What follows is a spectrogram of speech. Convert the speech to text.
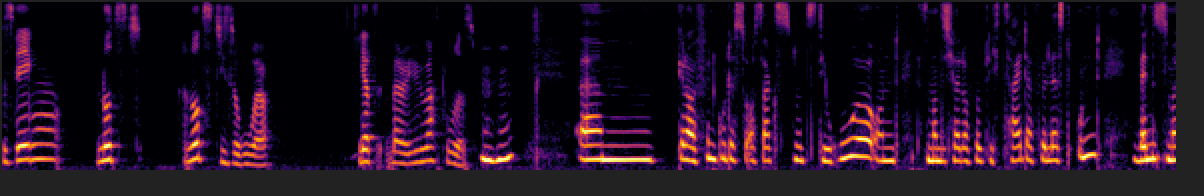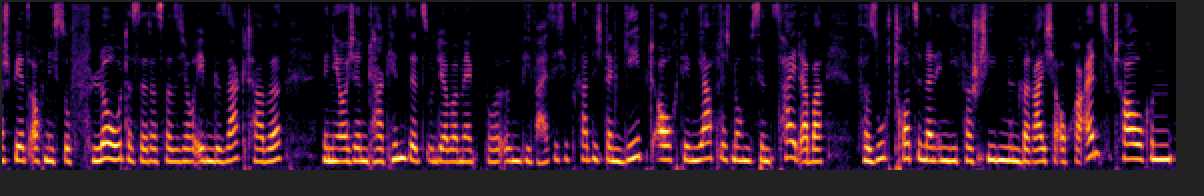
Deswegen nutzt, nutzt diese Ruhe. Jetzt, Mary, wie machst du das? Mhm. Ähm, genau, ich finde gut, dass du auch sagst, nutzt die Ruhe und dass man sich halt auch wirklich Zeit dafür lässt. Und wenn es zum Beispiel jetzt auch nicht so float, das ist ja das, was ich auch eben gesagt habe, wenn ihr euch einen Tag hinsetzt und ihr aber merkt, boah, irgendwie weiß ich jetzt gerade nicht, dann gebt auch dem Jahr vielleicht noch ein bisschen Zeit, aber versucht trotzdem dann in die verschiedenen Bereiche auch einzutauchen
